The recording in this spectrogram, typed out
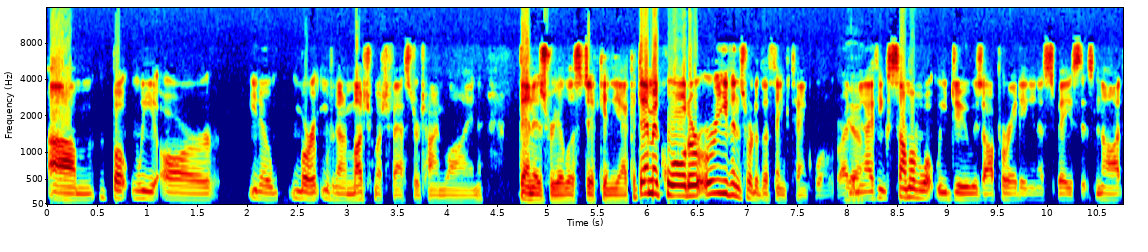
Um, but we are, you know, more moving on a much much faster timeline than is realistic in the academic world or, or even sort of the think tank world, right? Yeah. I mean, I think some of what we do is operating in a space that's not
